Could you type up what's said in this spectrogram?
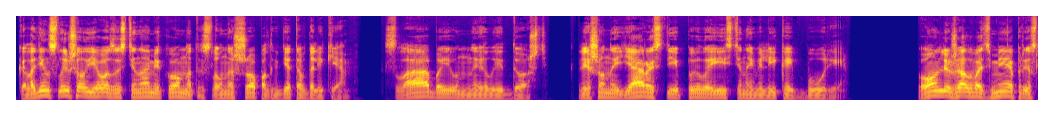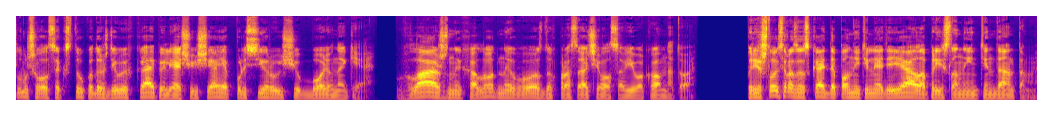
Каладин слышал его за стенами комнаты, словно шепот где-то вдалеке. Слабый унылый дождь, лишенный ярости и пыла истинной великой бури. Он лежал во тьме, прислушивался к стуку дождевых капель и ощущая пульсирующую боль в ноге. Влажный, холодный воздух просачивался в его комнату. Пришлось разыскать дополнительное одеяло, присланное интендантом.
